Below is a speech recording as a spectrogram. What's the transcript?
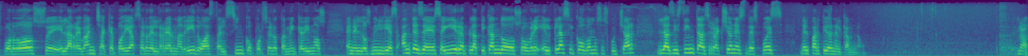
eh, por 2 eh, la revancha que podía ser del Real Madrid o hasta el 5 por 0 también que vimos en el 2010. Antes de seguir platicando sobre el clásico, vamos a escuchar las distintas reacciones después del partido en el Camp Nou. No,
